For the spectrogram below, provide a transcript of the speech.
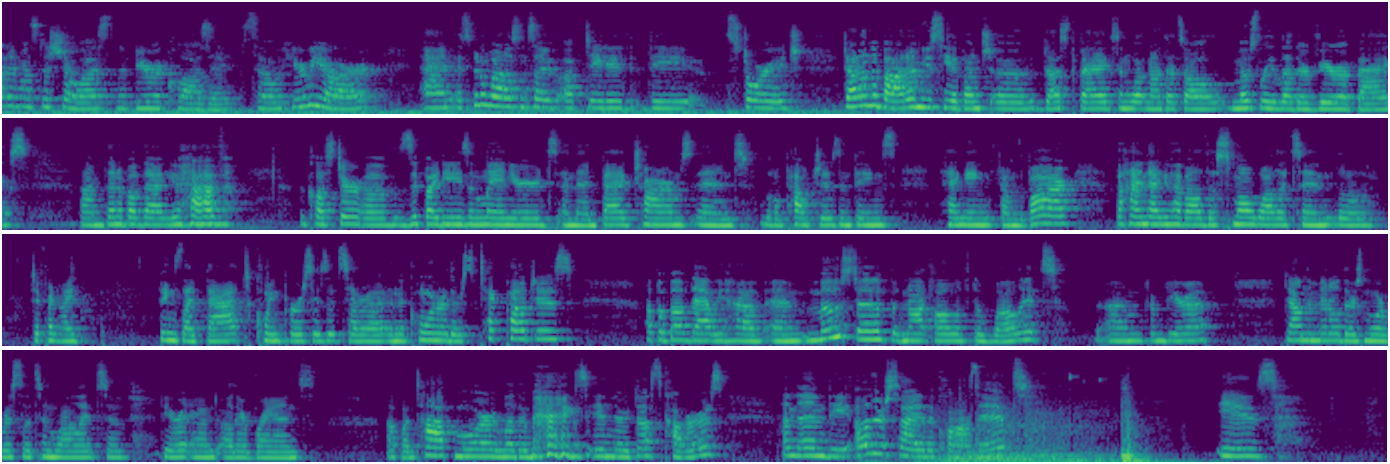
Kelly wants to show us the Vera closet. So here we are, and it's been a while since I've updated the storage. Down on the bottom, you see a bunch of dust bags and whatnot. That's all mostly leather Vera bags. Um, then above that, you have a cluster of zip IDs and lanyards, and then bag charms and little pouches and things hanging from the bar. Behind that, you have all the small wallets and little different things like that, coin purses, etc. In the corner, there's tech pouches. Up above that, we have um, most of, but not all of the wallets um, from Vera. Down the middle, there's more wristlets and wallets of Vera and other brands. Up on top, more leather bags in their dust covers. And then the other side of the closet is,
